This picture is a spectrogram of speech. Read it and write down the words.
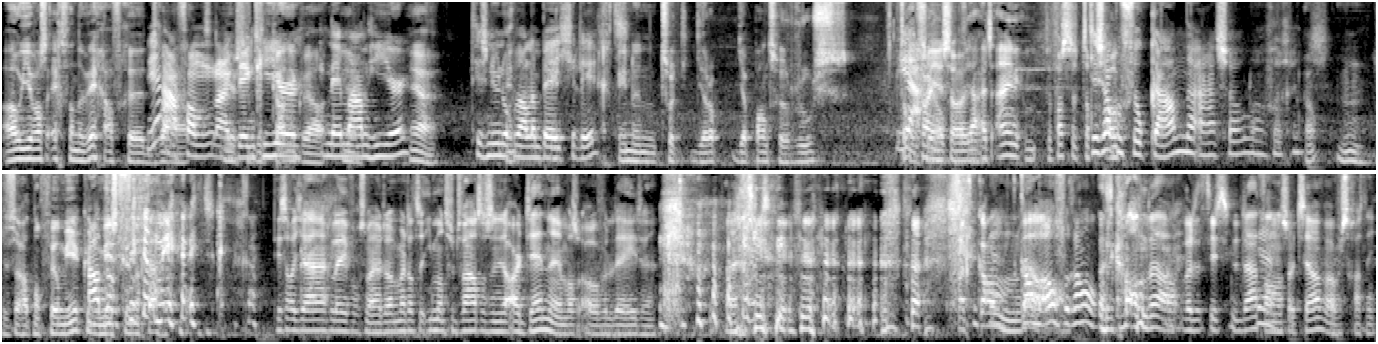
Oh, je was echt van de weg afgedwaald. Ja, van nou, ik denk hier, ik neem Ja. aan hier. Ja, Het is nu nog In- wel een beetje licht. in een soort Jap- Japanse roes. Ja. Kan je zo, ja, uiteindelijk was het toch Het is ook ook... een vulkaan, de ASO, overigens. Oh, mm, dus er had nog veel meer kunnen Had mis nog kunnen veel gaan. meer. Dit is al jaren geleden volgens mij, maar dat er iemand verdwaald was in de Ardennen en was overleden. maar het kan Het kan wel. overal. Het kan wel, maar het is inderdaad Ja. dan een soort zelfoverschatting.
